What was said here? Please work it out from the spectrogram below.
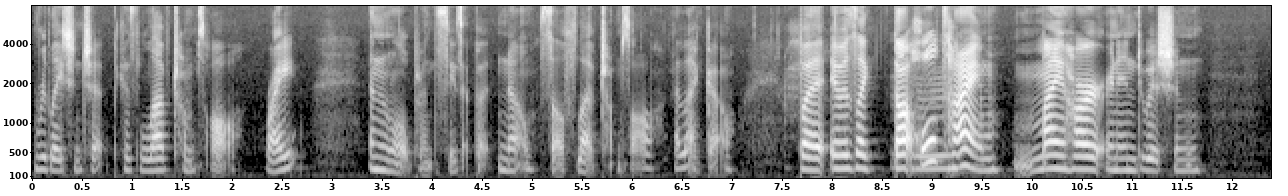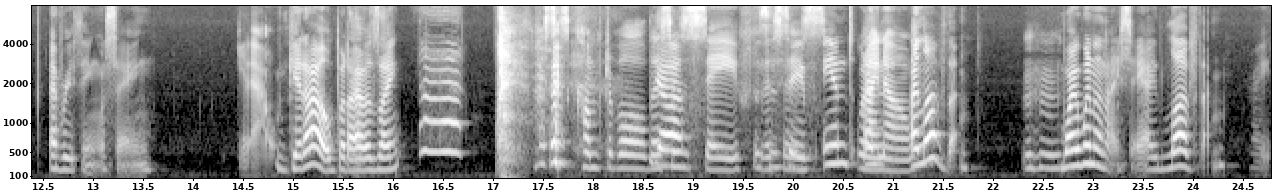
relationship because love trumps all, right? And then little parentheses I put no self love trumps all. I let go. But it was like that whole Mhm. time, my heart and intuition, everything was saying Get out. get out. But I was like, ah. This is comfortable. This Yeah. is safe. this, is safe, and what I know. I love them. mm-hmm. Why wouldn't I say I love them? Right.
